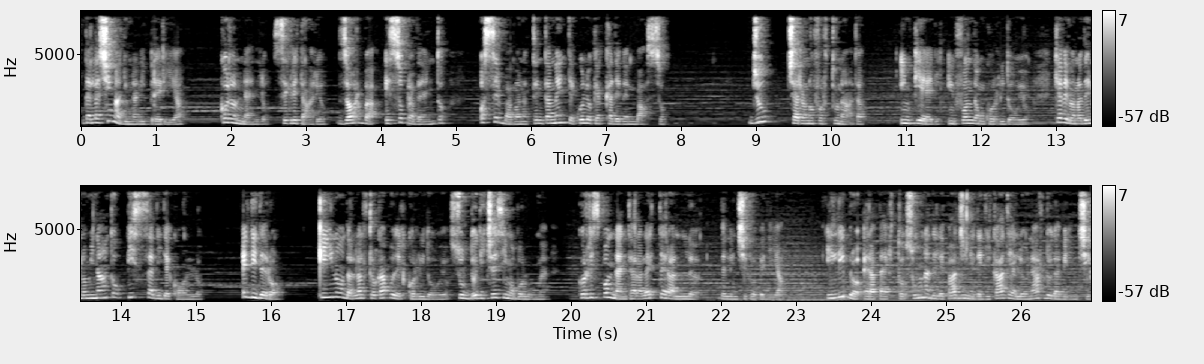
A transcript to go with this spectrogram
Dalla cima di una libreria, colonnello, segretario, Zorba e Sopravento osservavano attentamente quello che accadeva in basso. Giù c'erano Fortunata, in piedi in fondo a un corridoio, che avevano denominato pista di decollo, e Diderot, chino dall'altro capo del corridoio, sul dodicesimo volume, corrispondente alla lettera L dell'enciclopedia. Il libro era aperto su una delle pagine dedicate a Leonardo da Vinci,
